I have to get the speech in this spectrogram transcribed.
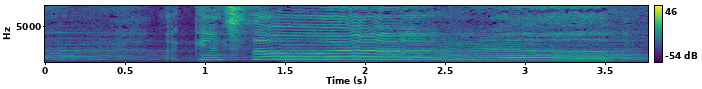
against the word of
